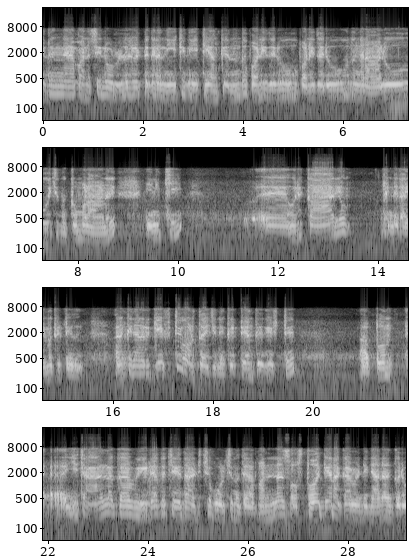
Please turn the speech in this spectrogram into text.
ഇതിങ്ങനെ മനസ്സിന്റെ ഉള്ളിലിട്ട് ഇങ്ങനെ നീറ്റി നീറ്റി ഞങ്ങൾക്ക് എന്ത് പണി തരൂ പണി തരൂ എന്നിങ്ങനെ ആലോചിച്ച് നിൽക്കുമ്പോഴാണ് എനിക്ക് ഒരു കാര്യം എന്റെ കൈമ കിട്ടിയത്. എനിക്ക് ഞാനൊരു ഗിഫ്റ്റ് കൊടുത്തയച്ചിന്. കിട്ടിയ എനിക്ക് ഗിഫ്റ്റ് അപ്പം ഈ ചാനലൊക്കെ വീഡിയോ ഒക്കെ ചെയ്ത് അടിച്ചു പൊളിച്ചു നിൽക്കുക. മണ്ണ് സ്വസ്ഥതക്കേടാക്കാൻ വേണ്ടി ഞാൻ എനിക്കൊരു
